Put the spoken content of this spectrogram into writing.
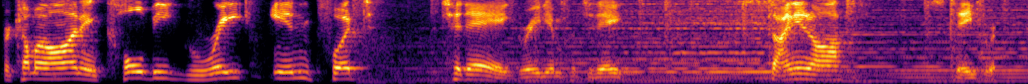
for coming on. And Colby, great input today. Great input today. Signing off. Stay great.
